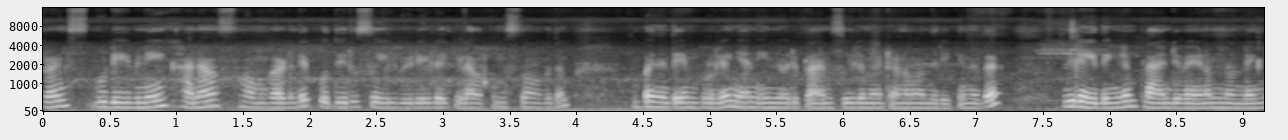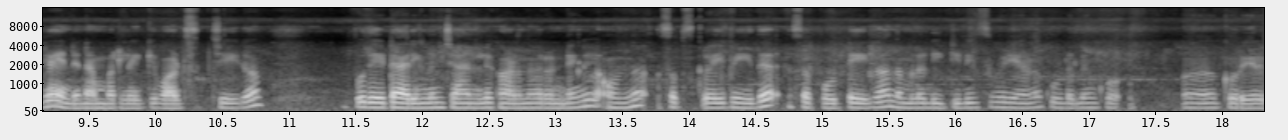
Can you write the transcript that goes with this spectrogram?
Friends good evening. Hanas home ഗാർഡന്റെ പുതിയൊരു സെയിൽ വീഡിയോയിലേക്ക് എല്ലാവർക്കും സ്വാഗതം. അപ്പോൾ ഇന്നത്തെയും പോലെ ഞാൻ ഇന്നൊരു പ്ലാൻ സെയിലുമായിട്ടാണ് വന്നിരിക്കുന്നത്. ഇതിലേതെങ്കിലും പ്ലാന്റ് വേണമെന്നുണ്ടെങ്കിൽ എന്റെ നമ്പറിലേക്ക് വാട്സപ്പ് ചെയ്യുക. പുതിയതായിട്ട് ആരെങ്കിലും ചാനൽ കാണുന്നവരുണ്ടെങ്കിൽ ഒന്ന് സബ്സ്ക്രൈബ് ചെയ്ത് സപ്പോർട്ട് ചെയ്യുക. നമ്മൾ ഡി ടി ഡിസ് വഴിയാണ് കൂടുതലും കൊറിയർ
